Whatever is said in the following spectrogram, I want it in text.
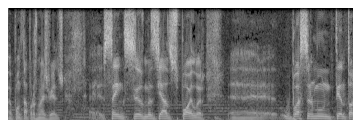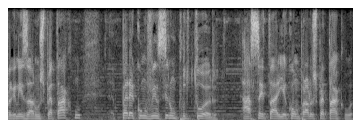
apontar para os mais velhos. Uh, sem ser demasiado spoiler, uh, o Buster Moon tenta organizar um espetáculo para convencer um produtor a aceitar e a comprar o espetáculo,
